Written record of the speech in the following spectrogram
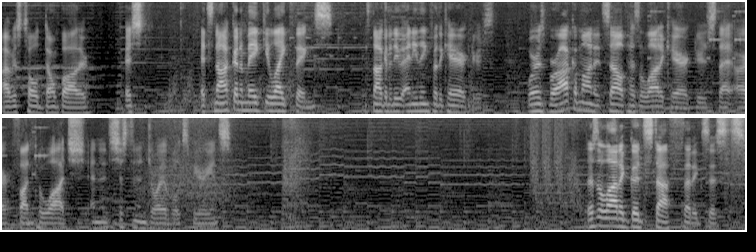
I was told don't bother. It's it's not gonna make you like things. It's not gonna do anything for the characters. Whereas Barakamon itself has a lot of characters that are fun to watch, and it's just an enjoyable experience. There's a lot of good stuff that exists.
